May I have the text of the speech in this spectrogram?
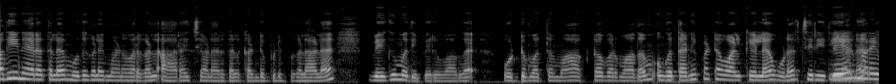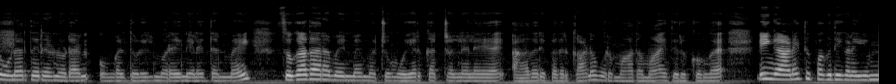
அதே நேரத்தில் முதுகலை மாணவர்கள் ஆராய்ச்சியாளர்கள் கண்டுபிடிப்புகளால் வெகுமதி பெறுவாங்க. ஒட்டுமொத்தமாக அக்டோபர் மாதம் உங்கள் தனிப்பட்ட வாழ்க்கையில் உணர்ச்சி நேர்மறை உணர்திறனுடன் உங்கள் தொழில்முறை நிலைத்தன்மை சுகாதார மேன்மை மற்றும் உயர் கற்றல் நிலையை ஆதரிப்பதற்கான ஒரு மாதமாக இது இருக்குங்க. நீங்கள் அனைத்து பகுதிகளையும்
